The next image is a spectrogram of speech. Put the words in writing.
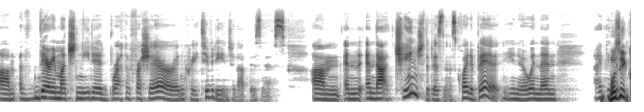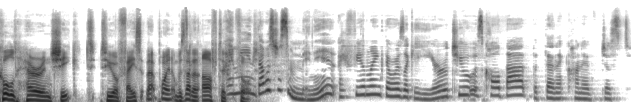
Um, a very much needed breath of fresh air and creativity into that business, um, and and that changed the business quite a bit, you know. And then I think was it called heroin chic t- to your face at that point, or was that an afterthought? I mean, that was just a minute. I feel like there was like a year or two it was called that, but then it kind of just.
